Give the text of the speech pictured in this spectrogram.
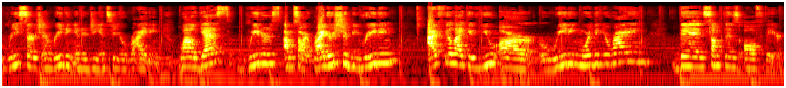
research and reading energy into your writing. While yes, readers, I'm sorry, writers should be reading, I feel like if you are reading more than you're writing, then something's off there.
